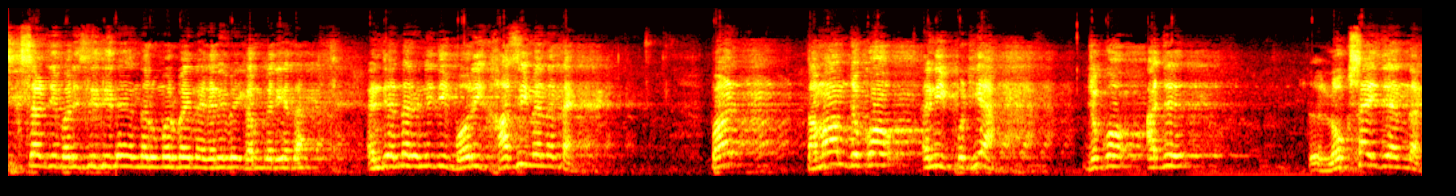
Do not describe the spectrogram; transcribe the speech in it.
શિક્ષણ જે પરિસ્થિતિ અંદર ઉમરભાઈ ને ગરીબભાઈ કામ કરી હતા. એની અંદર એની જે બોરી ખાસી મહેનત થાય. પણ તમામ જોકો એની પુઠિયા, જોકો આજે લોકશાહી જે અંદર,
